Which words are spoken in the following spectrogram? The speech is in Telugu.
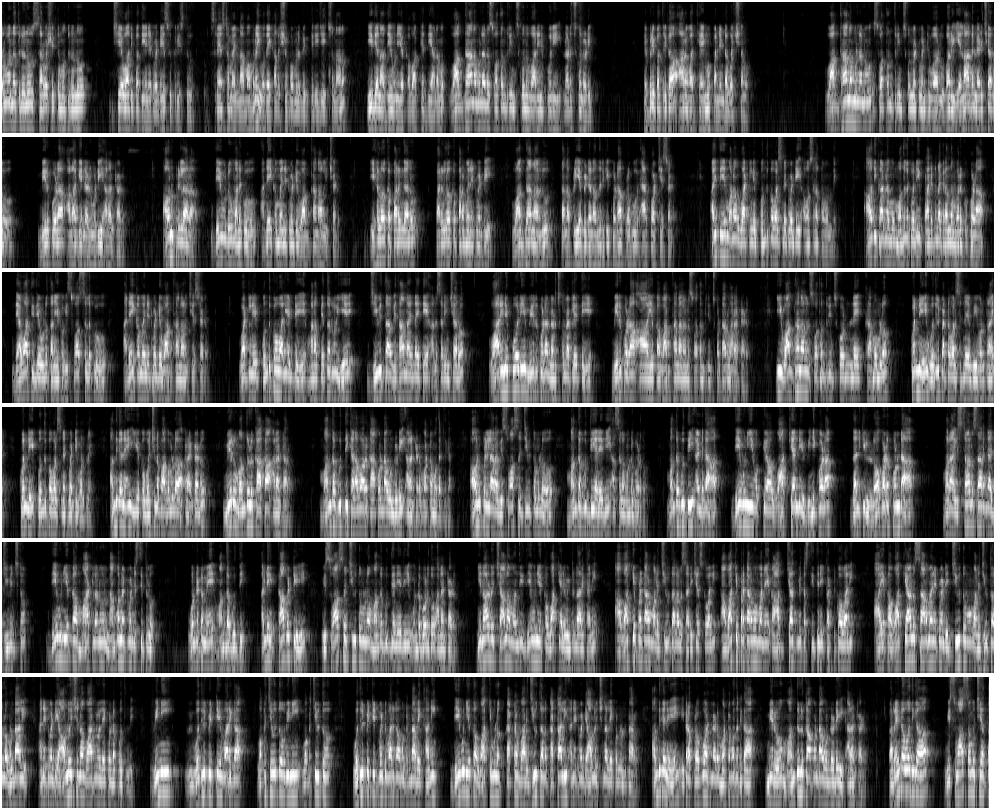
సర్వోన్నతుడును సర్వశక్తిమంతుడును జీవాధిపతి అయినటువంటి యేసుక్రీస్తు శ్రేష్టమైన నామమున ఈ ఉదయకాల శుభములు మీకు తెలియజేస్తున్నాను. ఇది నా దేవుని యొక్క వాక్య ధ్యానము. వాగ్దానములను స్వతంత్రించుకుని వారిని పోలి నడుచుకునుడి. ఎబ్రి పత్రిక ఆరవ అధ్యాయము పన్నెండవ వచనము. వాగ్దానములను స్వతంత్రించుకున్నటువంటి వారు వారు ఎలాగ నడిచారో మీరు కూడా అలాగే నడువుడి అని అంటాడు. అవును ప్రిలారా దేవుడు మనకు అనేకమైనటువంటి వాగ్దానాలు ఇచ్చాడు. ఇహలోక పరంగాను పరలోకపరమైనటువంటి వాగ్దానాలు తన ప్రియ బిడ్డలందరికీ కూడా ప్రభు ఏర్పాటు చేశాడు. అయితే మనం వాటిని పొందుకోవాల్సినటువంటి అవసరత ఉంది. ఆది కాండము మొదలుకొని ప్రకటన గ్రంథం వరకు కూడా దేవాతి దేవుడు తన యొక్క విశ్వాసులకు అనేకమైనటువంటి వాగ్దానాలు చేశాడు. వాటిని పొందుకోవాలి అంటే మన పితరులు ఏ జీవిత విధానాన్ని అయితే అనుసరించారో వారిని పోలి మీరు కూడా నడుచుకున్నట్లయితే మీరు కూడా ఆ యొక్క వాగ్దానాలను స్వతంత్రించుకుంటారు అని అంటాడు. ఈ వాగ్దానాలను స్వతంత్రించుకునే క్రమంలో కొన్ని వదిలిపెట్టవలసినవి ఉన్నాయి. కొన్ని పొందుకోవాల్సినటువంటివి ఉంటున్నాయి. అందుకనే ఈ యొక్క వచ్చిన భాగంలో అక్కడ అంటాడు మీరు మందులు కాక అని అంటారు. మందబుద్ధి కలవారు కాకుండా ఉండుడి అని అంటాడు మొట్టమొదటిగా. అవును ప్రియులారా విశ్వాస జీవితంలో మందబుద్ధి అనేది అసలు ఉండకూడదు. మందబుద్ధి అనగా దేవుని యొక్క వాక్యాన్ని విని కూడా దానికి లోబడకుండా మన ఇష్టానుసారంగా జీవించడం దేవుని యొక్క మాటలను నమ్మనటువంటి స్థితిలో ఉండటమే మందబుద్ధి. అంటే కాబట్టి విశ్వాస జీవితంలో మందబుద్ధి అనేది ఉండకూడదు అని అంటాడు. ఈనాడు చాలామంది దేవుని యొక్క వాక్యాన్ని వింటున్నారు కానీ ఆ వాక్య ప్రకారం మన జీవితాలను సరిచేసుకోవాలి. ఆ వాక్య ప్రకారం మన యొక్క ఆధ్యాత్మిక స్థితిని కట్టుకోవాలి. ఆ యొక్క వాక్యానుసారమైనటువంటి జీవితము మన జీవితంలో ఉండాలి అనేటువంటి ఆలోచన వారిలో లేకుండా పోతుంది. విని వదిలిపెట్టే వారిగా ఒక చెవితో విని ఒక చెవితో వదిలిపెట్టేటువంటి వారుగా ఉంటున్నారే కానీ దేవుని యొక్క వాక్యంలో కట్ట వారి జీవితాలు కట్టాలి అనేటువంటి ఆలోచన లేకుండా ఉంటున్నారు. అందుకనే ఇక్కడ ప్రభు అంటున్నాడు మొట్టమొదటిగా మీరు మందులు కాకుండా ఉండండి అని అంటాడు. రెండవదిగా విశ్వాసము చేత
